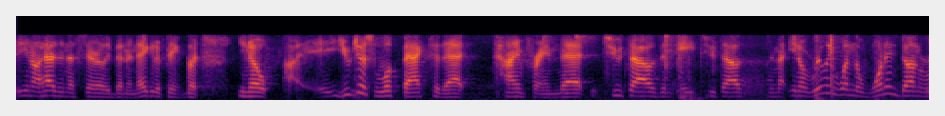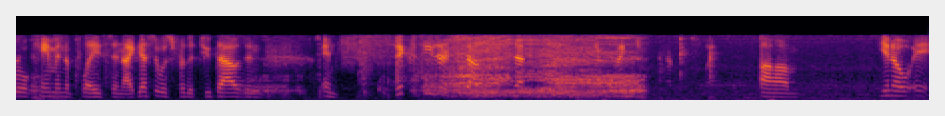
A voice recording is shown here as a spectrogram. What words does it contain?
you know, it hasn't necessarily been a negative thing. But you know, you just look back to that time frame, that 2008, 2009. You know, really when the one and done rule came into place, and I guess it was for the 2006 season or 2007. Um, you know, it,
